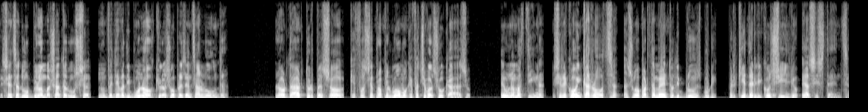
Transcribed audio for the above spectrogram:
e senza dubbio l'ambasciata russa non vedeva di buon occhio la sua presenza a Londra. Lord Arthur pensò che fosse proprio l'uomo che faceva il suo caso e una mattina si recò in carrozza al suo appartamento di Bloomsbury per chiedergli consiglio e assistenza.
